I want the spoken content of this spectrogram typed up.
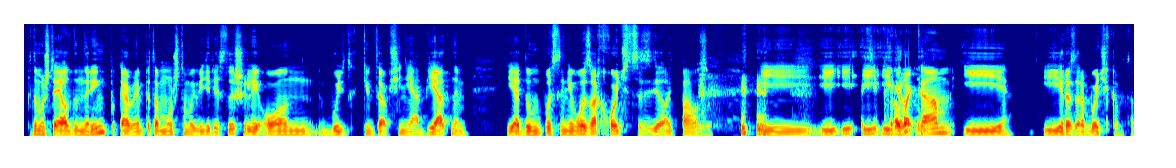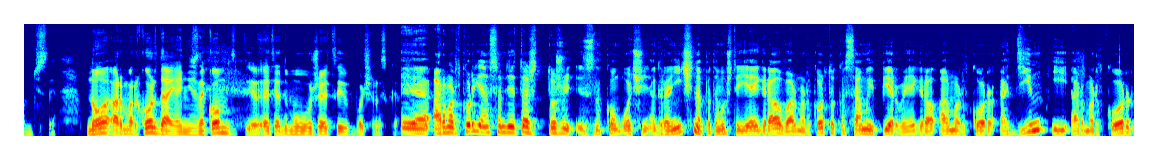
потому что Elden Ring, пока, потому что мы видели, слышали, он будет каким-то вообще необъятным. И я думаю, после него захочется сделать паузу. И, и, и, и игрокам, и и разработчикам в том числе. Но Armored Core, да, я не знаком, это, я думаю, уже ты больше расскажешь. Э, Armored Core я, на самом деле, тоже, тоже знаком очень ограниченно, потому что я играл в Armored Core только самый первый. Я играл Armored Core 1 и Armored Core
